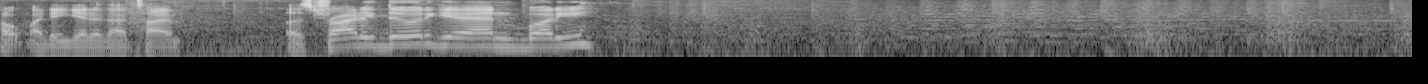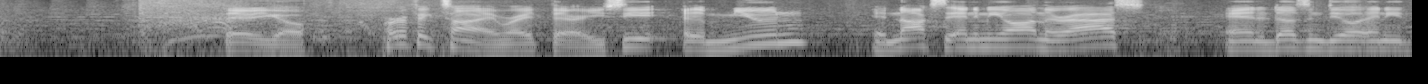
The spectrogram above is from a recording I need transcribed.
Oh, I didn't get it that time. Let's try to do it again, buddy. There you go. Perfect time right there. You see immune, it knocks the enemy on their ass, and it doesn't deal any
